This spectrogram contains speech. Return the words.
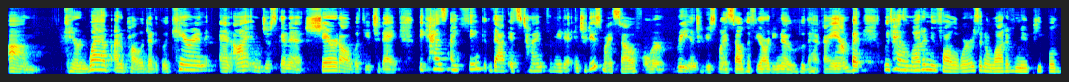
um, Karen Webb, unapologetically Karen, and I am just going to share it all with you today because I think that it's time for me to introduce myself or reintroduce myself if you already know who the heck I am. But we've had a lot of new followers and a lot of new people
